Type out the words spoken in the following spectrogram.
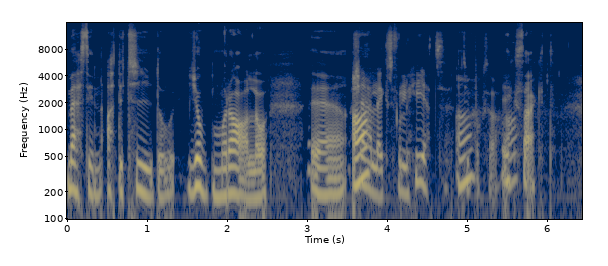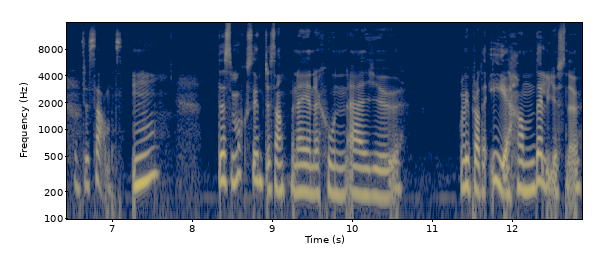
med sin attityd och jobbmoral och eh, Kärleksfullhet ja. typ också. Ja. Exakt. Intressant. Mm. Det som också är intressant med den här generationen är ju om vi pratar e-handel just nu.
